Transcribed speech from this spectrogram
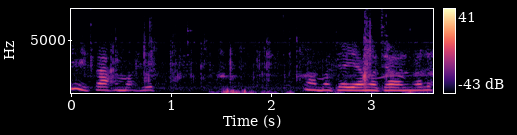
મજા મજા છે આમાં જઈએ આમાં જવાનું હાલો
